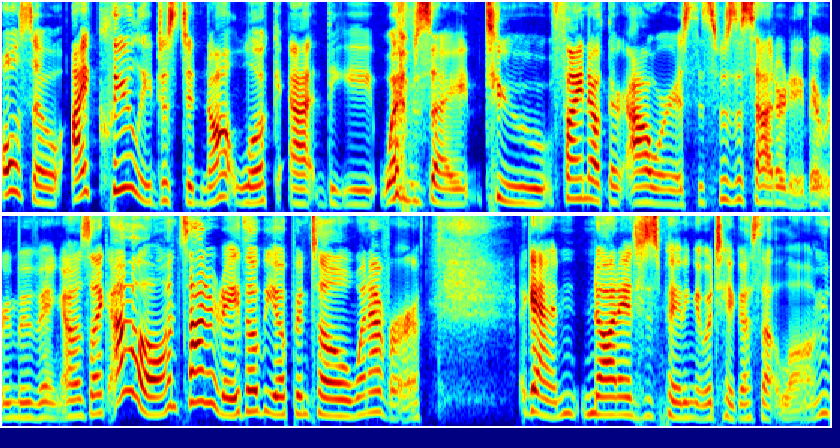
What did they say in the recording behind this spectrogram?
Also, I clearly just did not look at the website to find out their hours. This was a Saturday that we're moving. I was like, "Oh, on Saturday they'll be open till whenever." Again, not anticipating it would take us that long,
